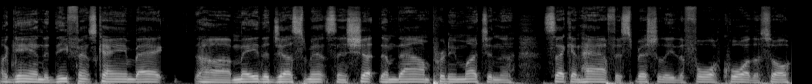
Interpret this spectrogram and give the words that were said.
again, the defense came back uh, made adjustments and shut them down pretty much in the second half, especially the fourth quarter. So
